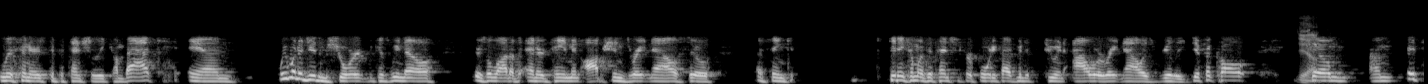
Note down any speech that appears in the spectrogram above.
listeners to potentially come back. And we want to do them short because we know there's a lot of entertainment options right now. So I think getting someone's attention for 45 minutes to an hour right now is really difficult. Yeah. So um, it's,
